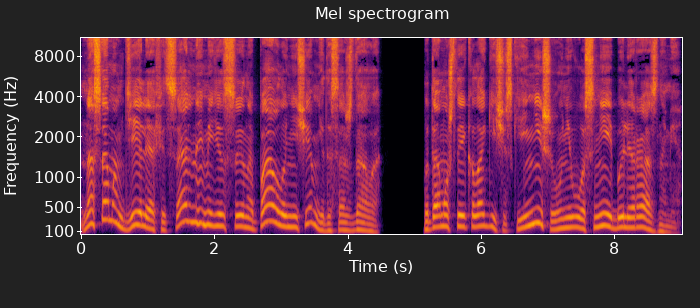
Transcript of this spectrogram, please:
На самом деле официальная медицина Павлу ничем не досаждала, потому что экологические ниши у него с ней были разными.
